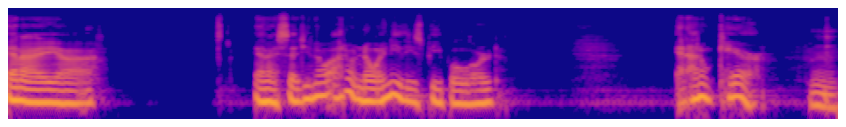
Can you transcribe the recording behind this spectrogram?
and i uh, and I said, You know, I don't know any of these people, Lord. And I don't care. Mm.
